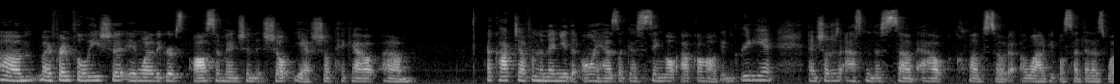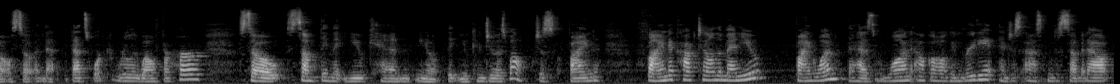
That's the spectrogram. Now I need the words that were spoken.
Um, my friend Felicia in one of the groups also mentioned that she'll yeah she'll pick out. Um, a cocktail from the menu that only has like a single alcoholic ingredient and she'll just ask them to sub out club soda. A lot of people said that as well so and that that's worked really well for her. So something that you can you know that you can do as well. Just find find a cocktail on the menu find one that has one alcoholic ingredient and just ask them to sub it out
